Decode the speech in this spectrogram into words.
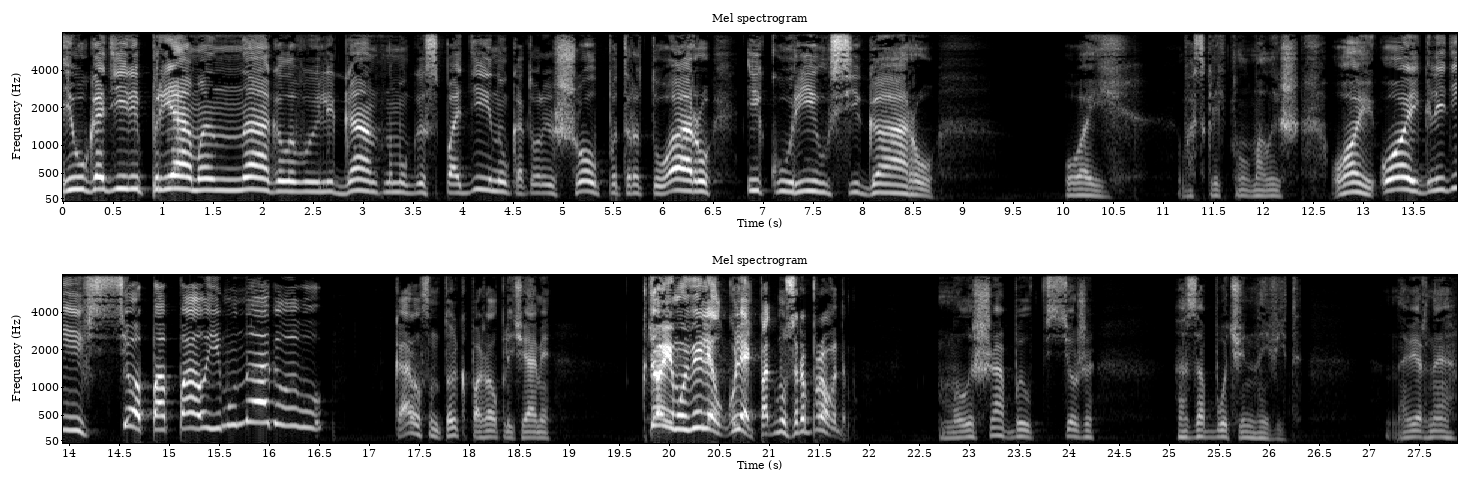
и угодили прямо на голову элегантному господину, который шел по тротуару и курил сигару. «Ой!» — воскликнул малыш. «Ой, ой, гляди, все попало ему на голову!» Карлсон только пожал плечами — кто ему велел гулять под мусоропроводом? Малыша был все же озабоченный вид. Наверное,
